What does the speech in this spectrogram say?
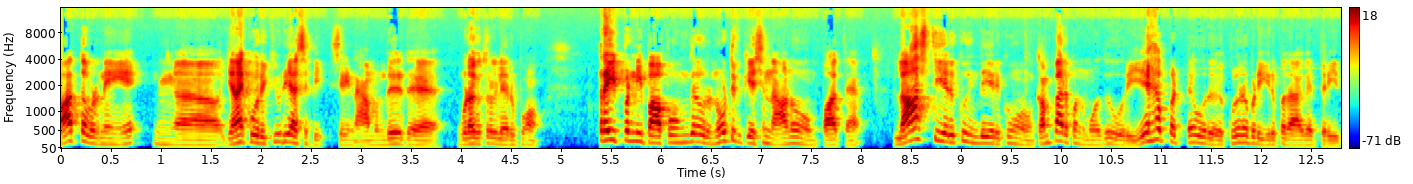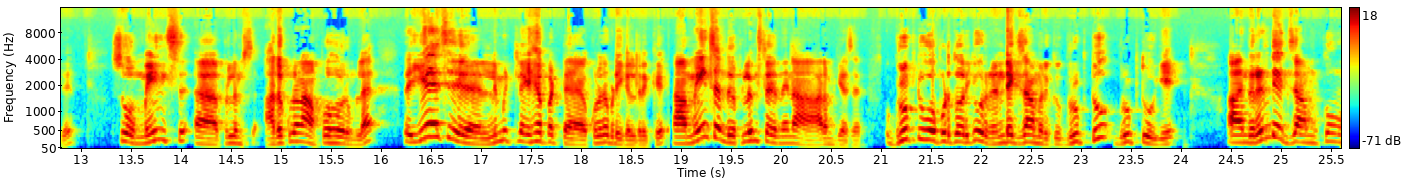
பார்த்த உடனேயே எனக்கு ஒரு கியூரியாசிட்டி சரி நான் வந்து ஊடகத்துறையில் இருப்போம். ட்ரை பண்ணி பார்ப்போங்கிற ஒரு நோட்டிஃபிகேஷன் நானும் பார்த்தேன். லாஸ்ட் இயருக்கும் இந்த இயருக்கும் கம்பேர் பண்ணும்போது ஒரு ஏகப்பட்ட ஒரு குளறுபடி இருப்பதாக தெரியுது. ஸோ மெயின்ஸ் ப்ரிலிம்ஸ் அதுக்குள்ளே நான் போக விரும்பல. இந்த ஏஜ் லிமிட்ல ஏகப்பட்ட குளறுபடிகள் இருக்கு. நான் மெயின்ஸ் அண்ட் ப்ரிலிம்ஸ்ல இருந்தே நான் ஆரம்பிக்கிறேன் சார் குரூப் டூவை பொறுத்த வரைக்கும் ஒரு ரெண்டு எக்ஸாம் இருக்கு. Group two group two A இந்த ரெண்டு எக்ஸாமுக்கும்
